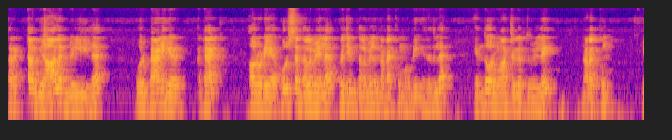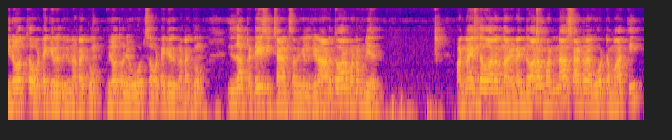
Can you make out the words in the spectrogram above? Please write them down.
கரெக்டாக வியாழன் வெள்ளியில் ஒரு பேனிக் அட்டாக் அவருடைய புருஷன் தலைமையில் பிரஜின் தலைமையில் நடக்கும் அப்படிங்கிறதுல எந்த ஒரு மாற்று கருத்தும் இல்லை. நடக்கும். வினோத்தை ஒட்டைக்கிறதுக்கு நடக்கும். வினோத்தோடைய ஓட்ஸை ஒட்டைக்கிறதுக்கு நடக்கும். இதுதான் கடைசி சான்ஸ் அவங்களுக்கு. ஏன்னா அடுத்த வாரம் பண்ண முடியாது. பண்ணால் இந்த வாரம் தான். ஏன்னா இந்த வாரம் பண்ணால் சாண்ட்ராக்கு ஓட்டை மாற்றி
